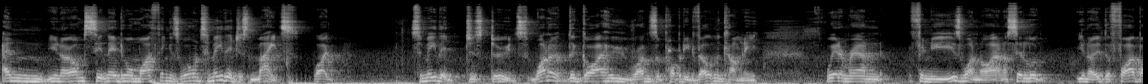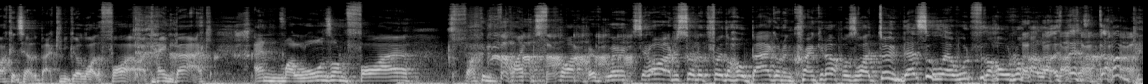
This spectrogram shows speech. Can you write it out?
And, you know, I'm sitting there doing my thing as well. And to me, they're just mates. Like, to me, they're just dudes. One of the guy who runs the property development company, we had him around for New Year's one night, and I said, "Look, you know, the fire bucket's out the back. Can you go light the fire?" I came back, and my lawn's on fire. Fucking flames flying up everywhere. And said, "Oh, I just sort of throw the whole bag on and crank it up." I was like, "Dude, that's all our wood for the whole night. Like, that's done."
